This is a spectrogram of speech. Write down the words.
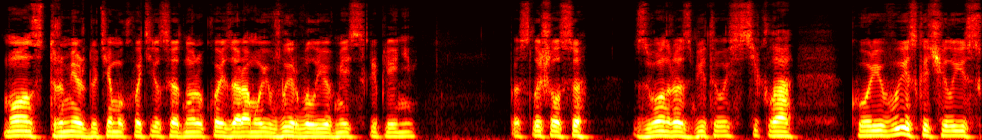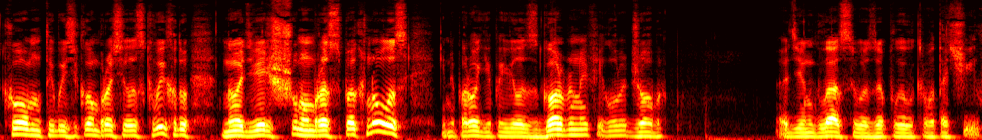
Монстр между тем ухватился одной рукой за раму и вырвал ее вместе с креплениями. Послышался звон разбитого стекла — Кори выскочила из комнаты, босиком бросилась к выходу, но дверь шумом распахнулась, и на пороге появилась сгорбленная фигура Джоба. Один глаз его заплыл кровоточил,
